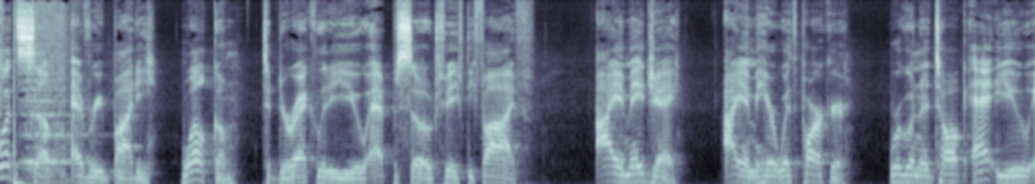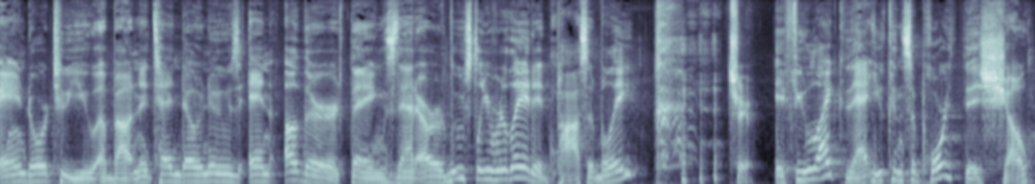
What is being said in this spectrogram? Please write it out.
What's up, everybody? Welcome to Directly to You, episode 55. I am AJ. I am here with Parker. We're going to talk at you and or to you about Nintendo news and other things that are loosely related, possibly. True. If you like that, you can support this show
